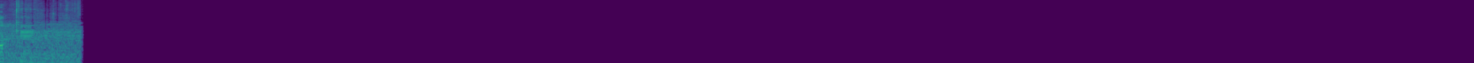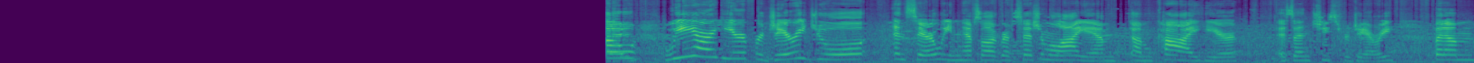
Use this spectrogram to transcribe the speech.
Okay. We are here for Jerry Jewell and Sarah Wiedenheft's autograph session. Well, I am. Um, Kai here, as in she's for Jerry. But um,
